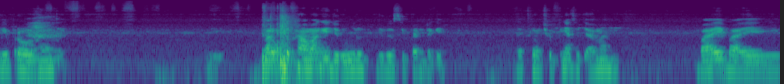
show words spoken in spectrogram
ਇਹ ਪ੍ਰੋਬਲਮ ਹੁੰਦੀ। ਤੇ ਪਰ ਉਹ ਦਿਖਾਵਾਂਗੇ ਜ਼ਰੂਰ ਜਦੋਂ ਅਸੀਂ ਪਿੰਡ ਗਏ। ਇੱਥੋਂ ਛੁੱਟੀਆਂ 'ਚ ਜਾਵਾਂਗੇ। ਬਾਏ ਬਾਏ।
